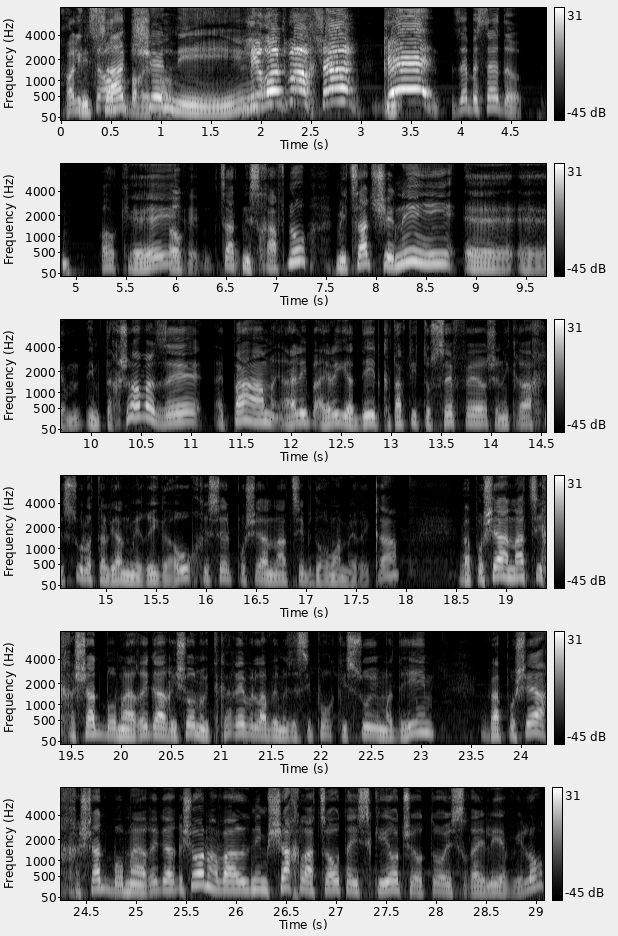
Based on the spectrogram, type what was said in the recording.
יכול לצעוק מצד ברחוב. שני... לראות בו עכשיו? כן! זה בסדר. אוקיי, אוקיי. קצת נסחפנו. מצד שני, אה, אה, אם תחשוב על זה, פעם היה לי, היה לי ידיד, כתבתי איתו ספר שנקרא חיסול התליין מריגה. הוא חיסל פושע נאצי בדרום אמריקה, והפושע הנאצי חשד בו מהרגע הראשון, הוא התקרב אליו עם איזה סיפור כיסוי מדהים, והפושע חשד בו מהרגע הראשון, אבל נמשך להצעות העסקיות שאותו ישראלי הביא לו.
